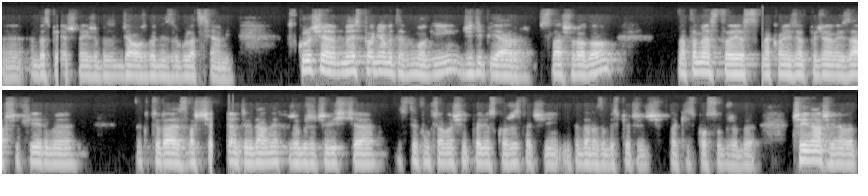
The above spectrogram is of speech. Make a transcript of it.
e, bezpieczne i żeby działał zgodnie z regulacjami. W skrócie, my spełniamy te wymogi GDPR slash RODO, natomiast to jest na koniec odpowiedzialność zawsze firmy, która jest właścicielem tych danych, żeby rzeczywiście z tych funkcjonalności odpowiednio skorzystać i, i te dane zabezpieczyć w taki sposób, żeby, czy inaczej nawet,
